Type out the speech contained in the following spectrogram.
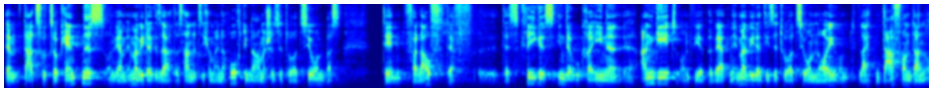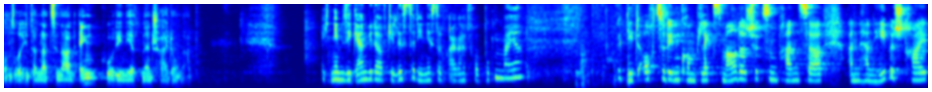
ähm, dazu zur Kenntnis. Und wir haben immer wieder gesagt, es handelt sich um eine hochdynamische Situation, was den Verlauf der, des Krieges in der Ukraine äh, angeht. Und wir bewerten immer wieder die Situation neu und leiten davon dann unsere international eng koordinierten Entscheidungen ab. Ich nehme Sie gern wieder auf die Liste. Die nächste Frage hat Frau Buckenmeier geht auch zu dem Komplex Marder-Schützenpanzer an Herrn Hebestreit.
